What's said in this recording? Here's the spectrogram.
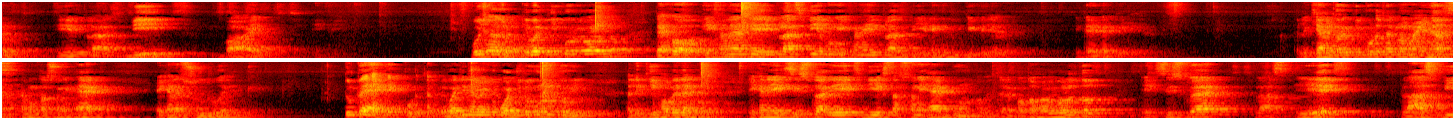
to A plus B by বোঝা গেল? এবার কি করবে বলো তো? দেখো এখানে আছে এ প্লাস বি এবং এখানে এ প্লাস বি এটা কিন্তু কেটে যাবে। এটা এটা কেটে যাবে। তাহলে খেয়াল করে কি পড়ে থাকল? মাইনাস এবং তার সঙ্গে এক। এখানে শুধু এক। দুটো এক এক পড়ে থাকবে। এবার যদি আমি একটু বজ্র গুণন করি, তাহলে কি হবে দেখো? এখানে X square X B X তার সঙ্গে এক গুণ হবে। তাহলে কত হবে বলো তো? X square plus X plus B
